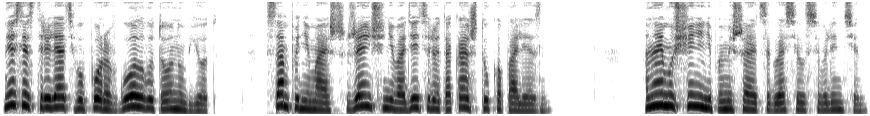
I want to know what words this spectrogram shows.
Но если стрелять в упор и в голову, то он убьет. Сам понимаешь, женщине-водителю такая штука полезна. Она и мужчине не помешает, согласился Валентин.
